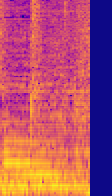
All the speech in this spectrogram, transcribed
home.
